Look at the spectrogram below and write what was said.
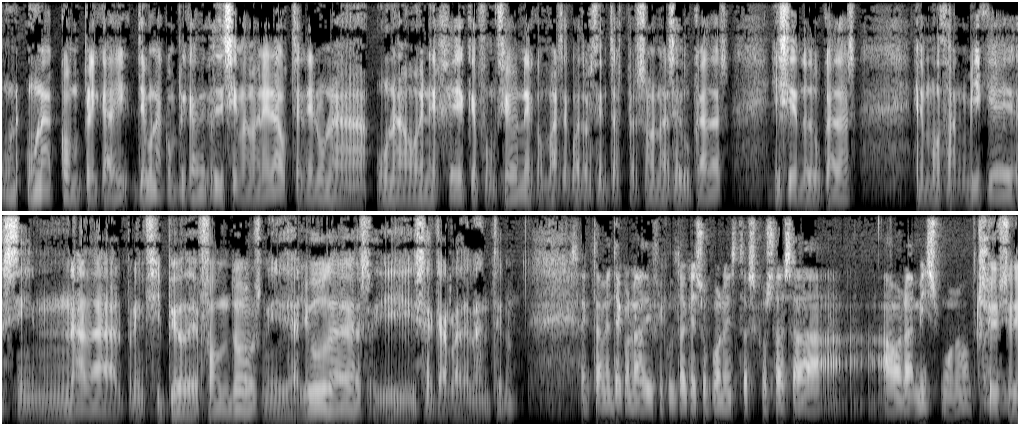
una, de una complicadísima manera obtener una, una ONG que funcione con más de 400 personas educadas y siendo educadas en Mozambique sin nada al principio de fondos ni de ayudas y sacarla adelante, ¿no? Exactamente con la dificultad que supone estas cosas ahora mismo, ¿no? Sí, sí.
